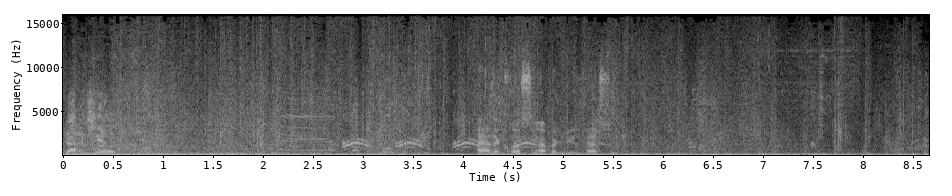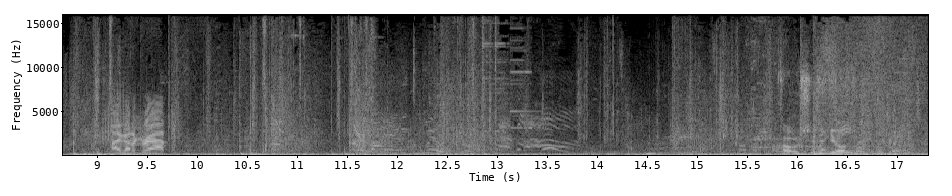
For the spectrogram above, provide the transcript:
Dropping shield. Yeah, they're close enough. I can use Bastion. I got a grab. Oh, shoot, did you ult?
